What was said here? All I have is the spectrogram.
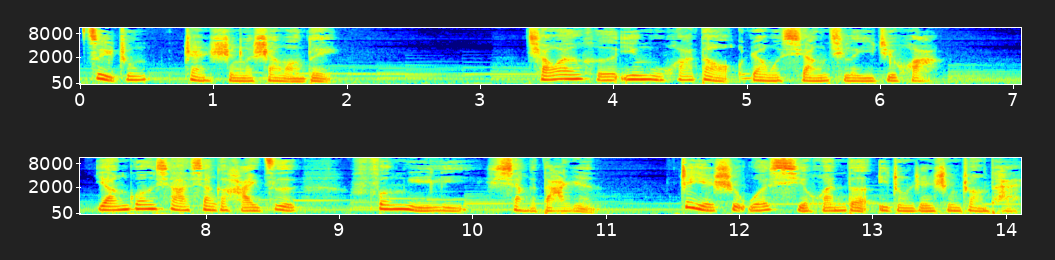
最终战胜了山王队。乔安和樱木花道让我想起了一句话。阳光下像个孩子，风雨里像个大人，这也是我喜欢的一种人生状态。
